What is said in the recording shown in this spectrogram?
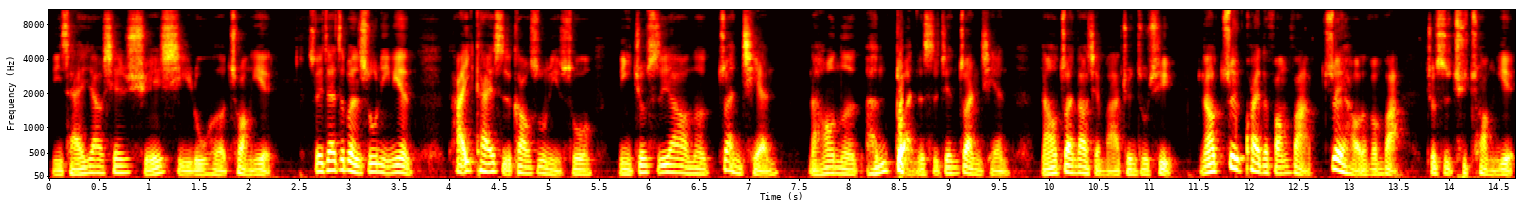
你才要先学习如何创业。所以在这本书里面，他一开始告诉你说，你就是要呢赚钱，然后呢很短的时间赚钱，然后赚到钱把它捐出去，然后最快的方法、最好的方法就是去创业。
